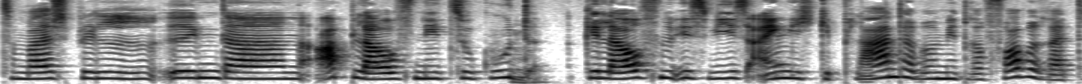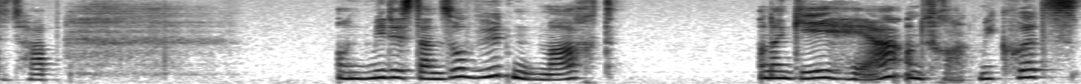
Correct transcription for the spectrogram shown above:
zum Beispiel irgendein Ablauf nicht so gut gelaufen ist, wie ich es eigentlich geplant habe und mich darauf vorbereitet habe. Und mir das dann so wütend macht, und dann gehe ich her und frage mich kurz,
